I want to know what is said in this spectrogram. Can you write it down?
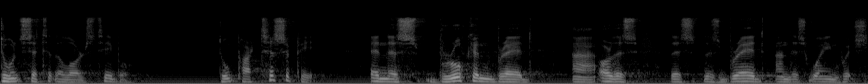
don't sit at the Lord's table. Don't participate in this broken bread uh, or this, this, this bread and this wine, which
